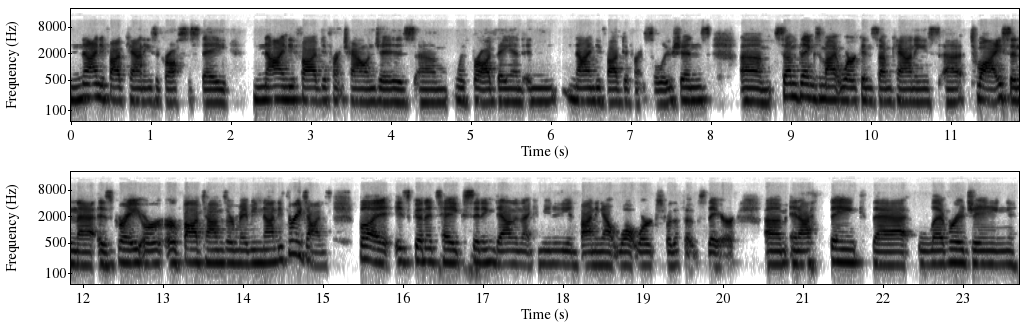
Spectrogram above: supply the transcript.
95 counties across the state 95 different challenges um, with broadband and 95 different solutions. Um, some things might work in some counties uh, twice, and that is great, or, or five times, or maybe 93 times. But it's going to take sitting down in that community and finding out what works for the folks there. Um, and I think that leveraging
